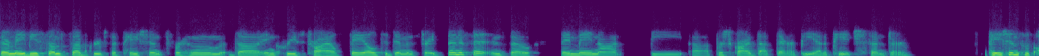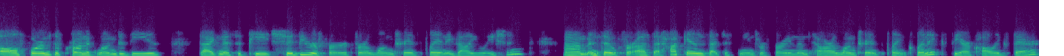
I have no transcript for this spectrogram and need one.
There may be some subgroups of patients for whom the INCREASE trial failed to demonstrate benefit, and so they may not be uh, prescribed that therapy at a pH center. Patients with all forms of chronic lung disease diagnosed with pH should be referred for a lung transplant evaluation. Um, and so for us at Hopkins, that just means referring them to our lung transplant clinic, see our colleagues there.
